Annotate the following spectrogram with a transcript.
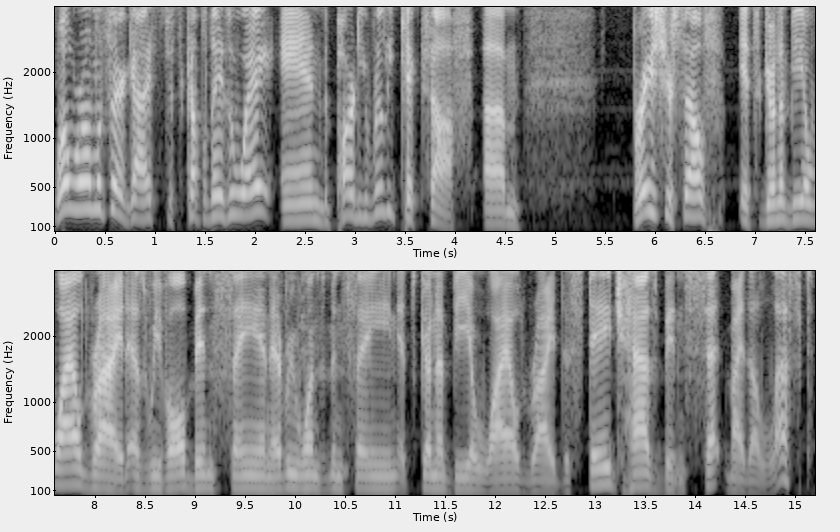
Well, we're almost there, guys. Just a couple days away, and the party really kicks off. Um, brace yourself. It's going to be a wild ride, as we've all been saying. Everyone's been saying it's going to be a wild ride. The stage has been set by the left,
